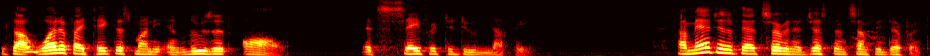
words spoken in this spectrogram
He thought, what if I take this money and lose it all? It's safer to do nothing. Now imagine if that servant had just done something different.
